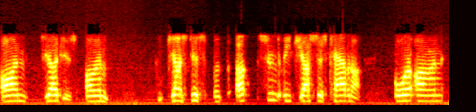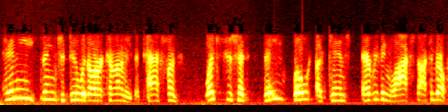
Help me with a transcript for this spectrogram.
on judges, on Justice, uh, soon to be Justice Kavanaugh, or on anything to do with our economy, the tax fund. Like you just said, they vote against everything lock, stock, and barrel.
